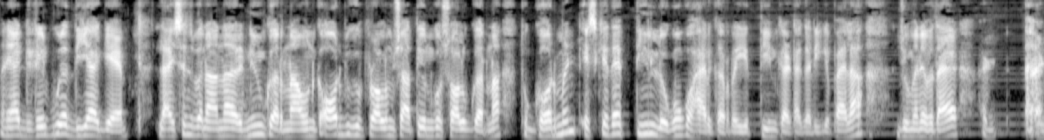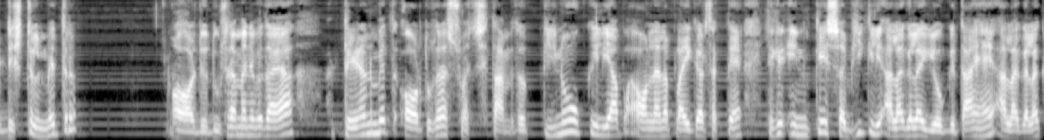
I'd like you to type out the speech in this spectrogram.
मैंने यहाँ डिटेल पूरा दिया गया है। लाइसेंस बनाना रिन्यू करना, उनका और भी कोई प्रॉब्लम्स आती है, उनको सॉल्व करना। तो गवर्नमेंट इसके तहत तीन लोगों को हायर कर रही है, तीन कैटेगरी के। पहला, जो मैंने बताया डिजिटल मित्र, और जो दूसरा मैंने बताया ट्रेनर मित्र, और दूसरा स्वच्छता मित्र। तो तीनों के लिए आप ऑनलाइन अप्लाई कर सकते हैं, लेकिन इनके सभी के लिए अलग अलग योग्यताएँ हैं अलग अलग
